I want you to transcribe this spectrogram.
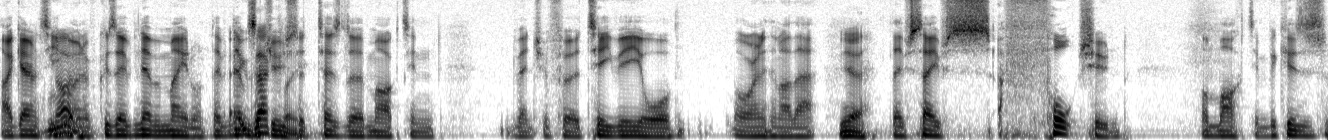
I guarantee No. you won't have because they've never made one. They've never Exactly. produced a Tesla marketing venture for TV or or anything like that. Yeah, They've saved a fortune on marketing because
